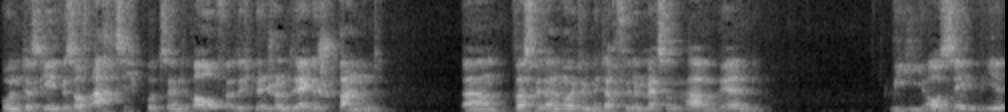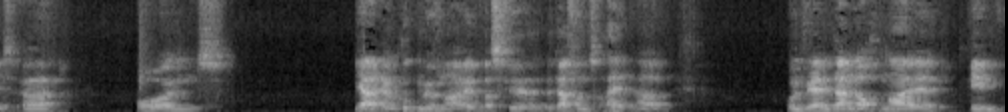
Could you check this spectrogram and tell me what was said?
Und das geht bis auf 80 Prozent rauf. Also ich bin schon sehr gespannt, ähm, was wir dann heute Mittag für eine Messung haben werden, wie die aussehen wird. Äh, und ja, dann gucken wir mal, was wir davon zu halten haben. Und werden dann nochmal, eben,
